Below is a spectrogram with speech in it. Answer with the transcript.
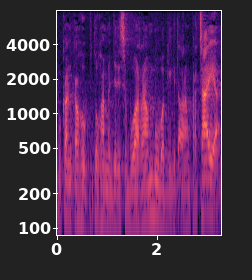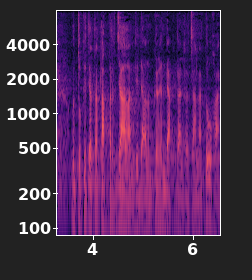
Bukankah hukum Tuhan menjadi sebuah rambu bagi kita orang percaya untuk kita tetap berjalan di dalam kehendak dan rencana Tuhan?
